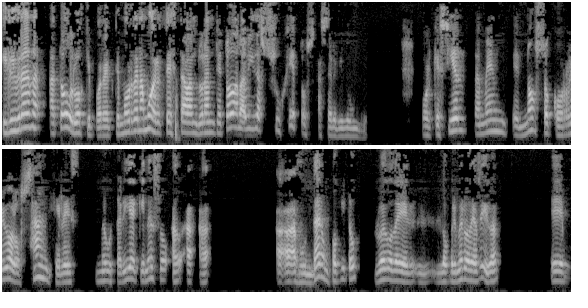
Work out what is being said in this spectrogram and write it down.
y librar a todos los que por el temor de la muerte estaban durante toda la vida sujetos a servidumbre. Porque ciertamente no socorrió a los ángeles, me gustaría que en eso abundara un poquito, luego de lo primero de arriba, eh,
